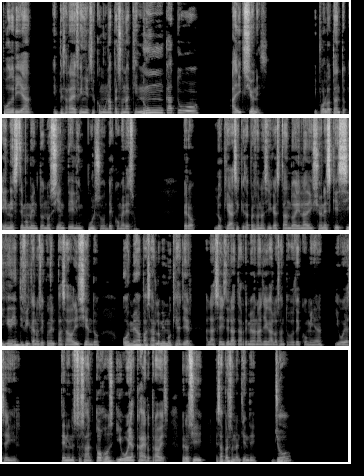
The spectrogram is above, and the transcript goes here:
podría empezar a definirse como una persona que nunca tuvo adicciones y por lo tanto en este momento no siente el impulso de comer eso. Pero lo que hace que esa persona siga estando ahí en la adicción es que sigue identificándose con el pasado diciendo hoy me va a pasar lo mismo que ayer, a las 6 de la tarde me van a llegar los antojos de comida y voy a seguir teniendo estos antojos y voy a caer otra vez. Pero si esa persona entiende, yo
